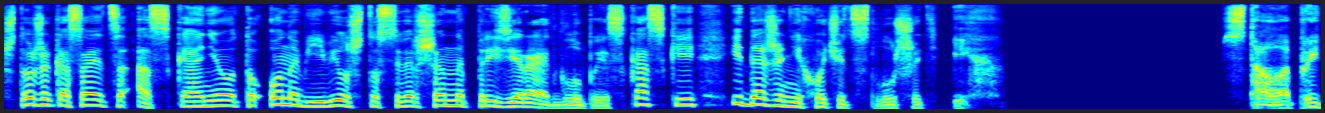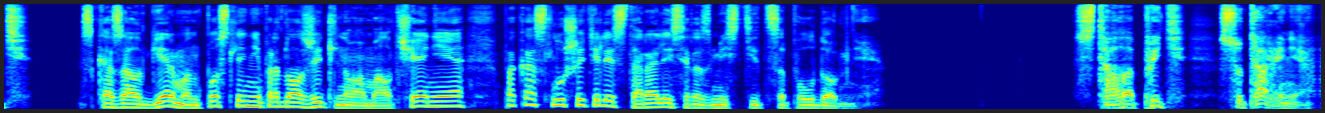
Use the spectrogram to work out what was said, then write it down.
Что же касается Асканио, то он объявил, что совершенно презирает глупые сказки и даже не хочет слушать их. «Стало быть, сказал Герман после непродолжительного молчания, пока слушатели старались разместиться поудобнее. Стало быть, сударыня,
